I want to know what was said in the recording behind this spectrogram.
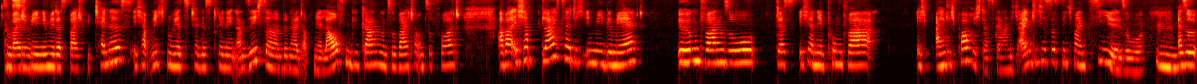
Zum so. Beispiel nehmen wir das Beispiel Tennis. Ich habe nicht nur jetzt Tennistraining an sich, sondern bin halt auch mehr laufen gegangen und so weiter und so fort. Aber ich habe gleichzeitig in mir gemerkt, irgendwann so, dass ich an dem Punkt war, ich, eigentlich brauche ich das gar nicht. Eigentlich ist das nicht mein Ziel so. Mhm. Also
